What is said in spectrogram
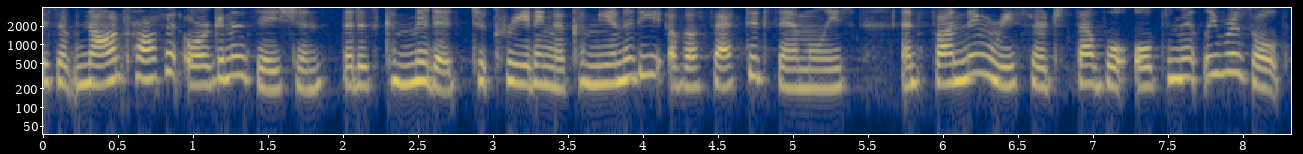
is a nonprofit organization that is committed to creating a community of affected families and funding research that will ultimately result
